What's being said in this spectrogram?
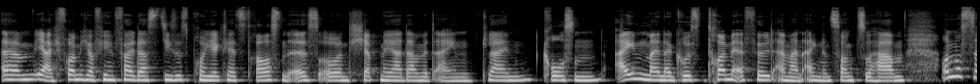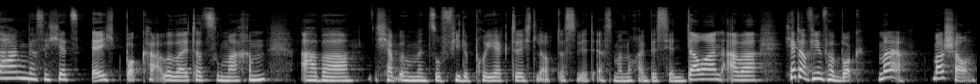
Ähm, ja, ich freue mich auf jeden Fall, dass dieses Projekt jetzt draußen ist und ich habe mir ja damit einen kleinen, großen, einen meiner größten Träume erfüllt, einmal einen eigenen Song zu haben und muss sagen, dass ich jetzt echt Bock habe, weiterzumachen. Aber ich habe im Moment so viele Projekte. Ich glaube, das wird erstmal noch ein bisschen dauern, aber ich hätte auf jeden Fall Bock. Naja, Mal schauen.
